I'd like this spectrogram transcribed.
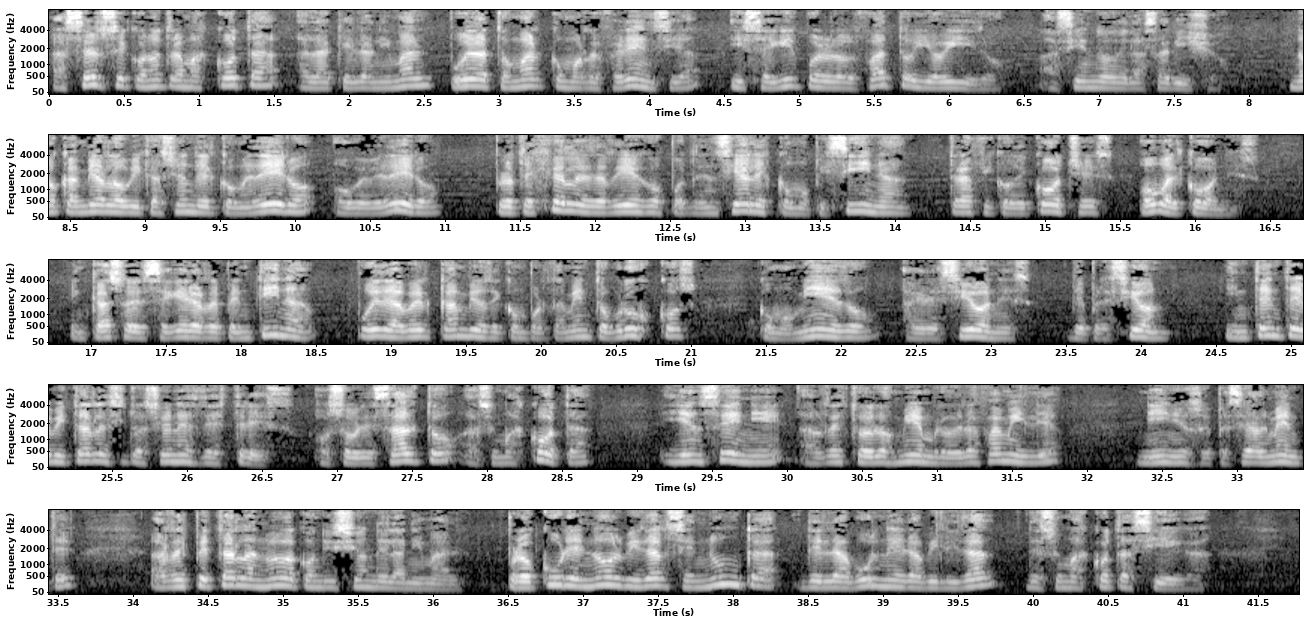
hacerse con otra mascota a la que el animal pueda tomar como referencia y seguir por el olfato y oído, haciendo de lazarillo, no cambiar la ubicación del comedero o bebedero, protegerle de riesgos potenciales como piscina, tráfico de coches o balcones. En caso de ceguera repentina, puede haber cambios de comportamiento bruscos como miedo, agresiones, depresión. Intente evitarle situaciones de estrés o sobresalto a su mascota y enseñe al resto de los miembros de la familia, niños especialmente, a respetar la nueva condición del animal. Procure no olvidarse nunca de la vulnerabilidad de su mascota ciega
